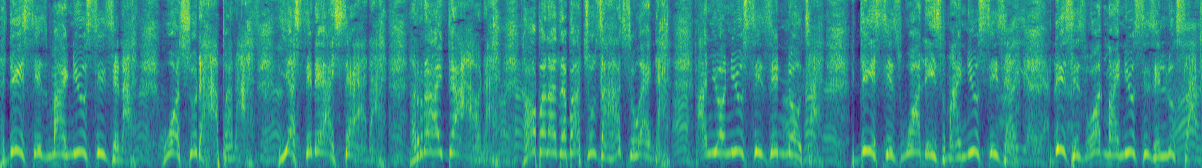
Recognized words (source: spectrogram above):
This is my new season. What should happen? Yesterday I said, write down. How about? The battles has to end. And your new season note. This is what is my new season. This is what my new season looks like.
